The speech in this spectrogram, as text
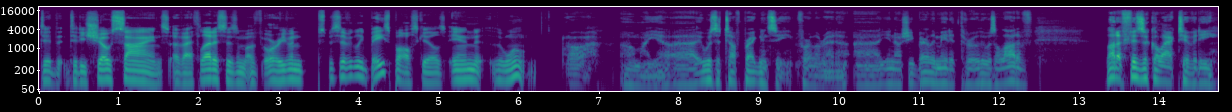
did did he show signs of athleticism of or even specifically baseball skills in the womb? Oh, oh my, yeah. Uh, it was a tough pregnancy for Loretta. Uh, you know, she barely made it through. There was a lot of, a lot of physical activity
